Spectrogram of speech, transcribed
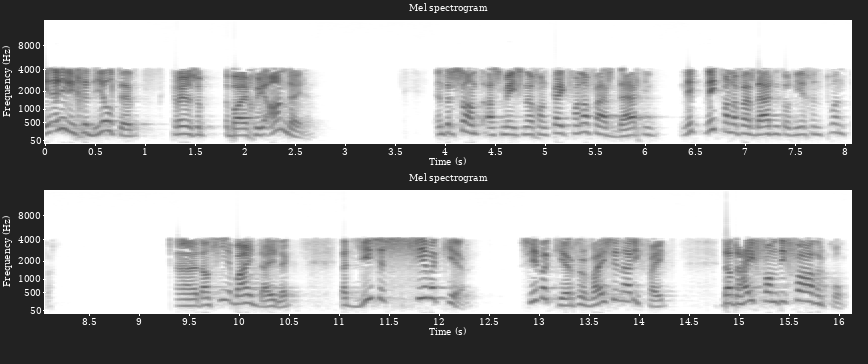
En in hierdie gedeelte kry ons 'n baie goeie aanduiding. Interessant as mense nou gaan kyk vanaf vers 13 net net vanaf vers 13 tot 29. Uh dan sien jy baie duidelik dat Jesus sewe keer sewe keer verwys hy na die feit dat hy van die Vader kom.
